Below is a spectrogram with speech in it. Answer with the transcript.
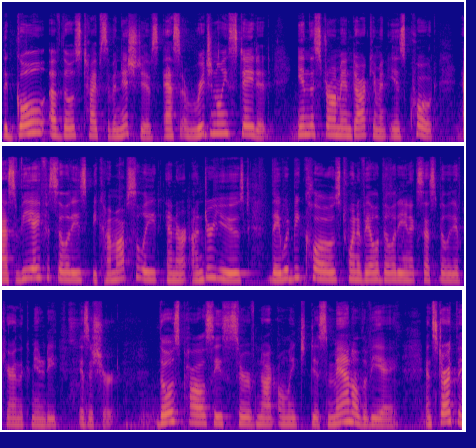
The goal of those types of initiatives, as originally stated in the strawman document, is, quote, as VA facilities become obsolete and are underused, they would be closed when availability and accessibility of care in the community is assured. Those policies serve not only to dismantle the VA, and start the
